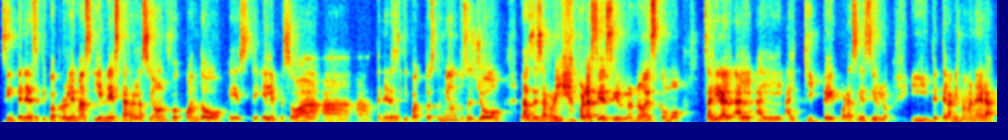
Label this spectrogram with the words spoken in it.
sin tener ese tipo de problemas y en esta relación fue cuando este, él empezó a, tener ese tipo de actitudes conmigo, entonces yo las desarrollé, por así decirlo, ¿no? Es como salir al, al, al, quite, por así decirlo, y de, la misma manera,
